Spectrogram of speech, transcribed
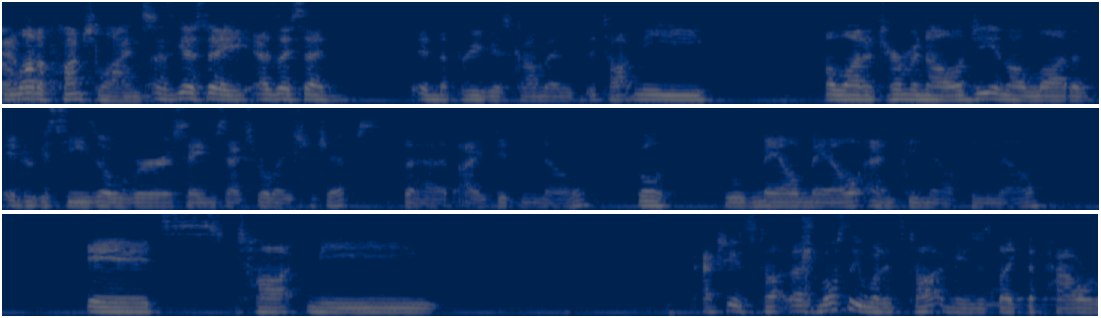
a lot of punchlines. I was gonna say, as I said in the previous comment, it taught me a lot of terminology and a lot of intricacies over same-sex relationships that I didn't know, both male male and female female. It's taught me. Actually, it's taught. That's mostly what it's taught me. Is just like the power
